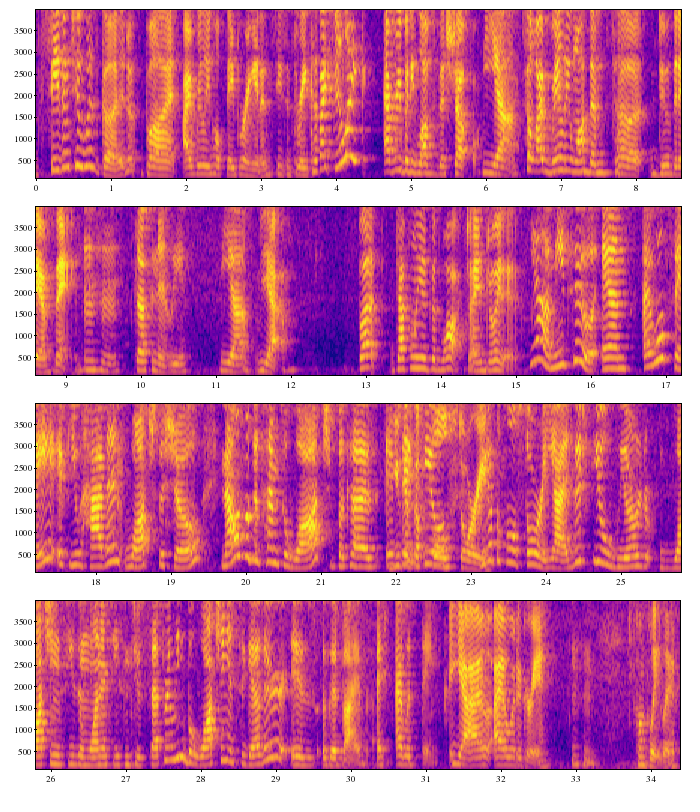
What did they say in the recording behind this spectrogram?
Season two was good, but I really hope they bring it in season three because I feel like everybody loves this show. Yeah. So I really want them to do the damn thing. Definitely. Yeah. Yeah. But definitely a good watch. I enjoyed it. Yeah, me too. And I will say, if you haven't watched the show, now is a good time to watch because it You did get the feel, full story. You get the full story. Yeah, it did feel weird watching season one and season two separately, but watching it together is a good vibe. I, I would think. Yeah, I, I would agree. Mm-hmm. Completely.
